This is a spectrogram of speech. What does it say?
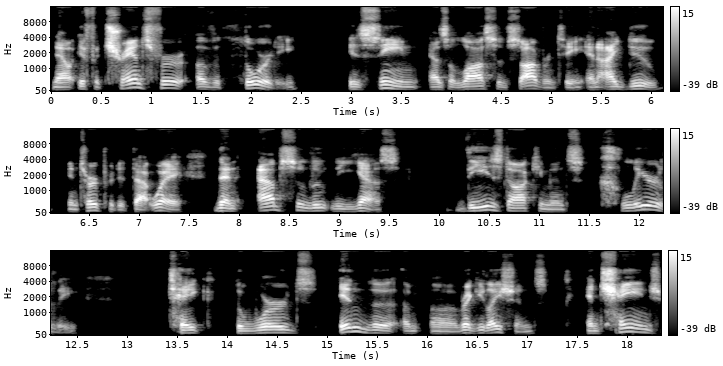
Now, if a transfer of authority is seen as a loss of sovereignty, and I do interpret it that way, then absolutely yes, these documents clearly take the words in the um, uh, regulations and change.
